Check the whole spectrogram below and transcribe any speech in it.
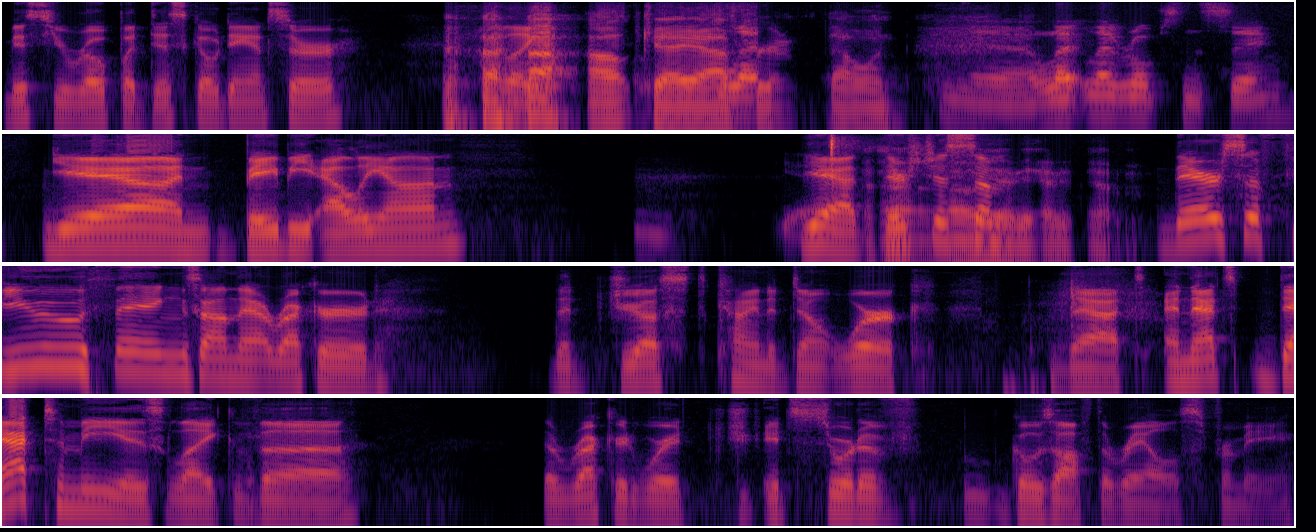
Miss Europa Disco Dancer. Like- okay, I Let- forgot about that one. Yeah, let let Robeson sing. Yeah, and Baby Elián. Yeah, there's Uh, just oh, some yeah, yeah, yeah. there's a few things on that record that just kind of don't work that and that's that to me is like the the record where it it sort of goes off the rails for me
